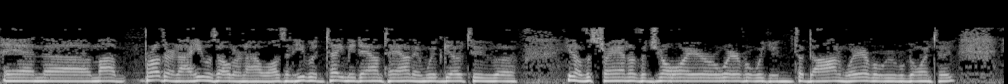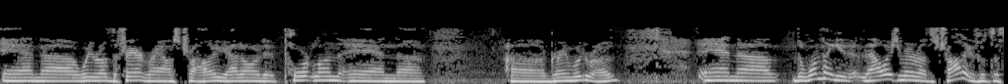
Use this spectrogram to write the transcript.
And uh, my brother and I, he was older than I was, and he would take me downtown, and we'd go to, uh, you know, the Strand or the Joy or wherever we could, to Don, wherever we were going to. And uh, we rode the fairgrounds trolley. Got on it at Portland and. Uh, uh, Greenwood Road, and uh, the one thing I always remember about the trolleys was the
